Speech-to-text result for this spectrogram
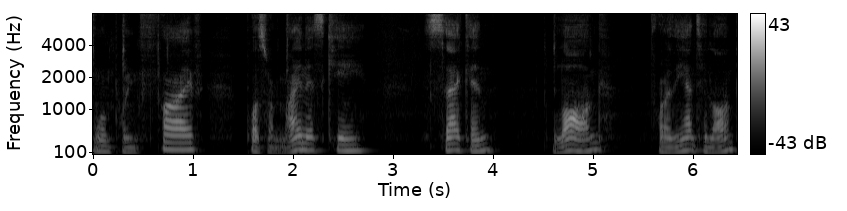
1.5 plus or minus key, second log for the antilog,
